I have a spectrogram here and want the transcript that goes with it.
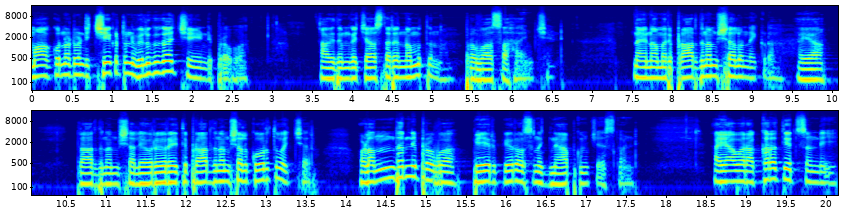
మాకున్నటువంటి చీకటిని వెలుగుగా చేయండి ప్రభా. ఆ విధంగా చేస్తారని నమ్ముతున్నాం. ప్రభా సహాయం చేయండి. నాయన మరి ప్రార్థన అంశాలు ఉన్నాయి ఇక్కడ. అయ్యా ప్రార్థన అంశాలు ఎవరెవరైతే ప్రార్థనాంశాలు కోరుతూ వచ్చారు వాళ్ళందరినీ ప్రభా పేరు పేరు వరుసన జ్ఞాపకం చేసుకోండి. అయ్యా వారి అక్కర తీర్చండి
